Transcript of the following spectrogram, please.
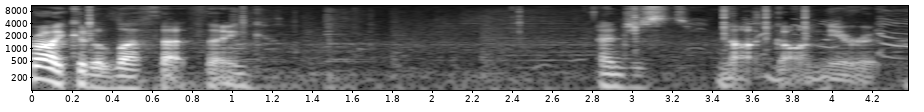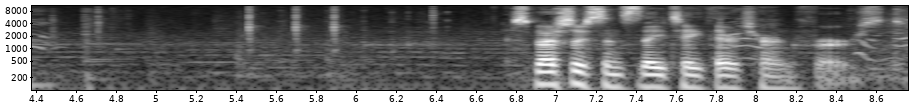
Probably could have left that thing. And just not gone near it. Especially since they take their turn first.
